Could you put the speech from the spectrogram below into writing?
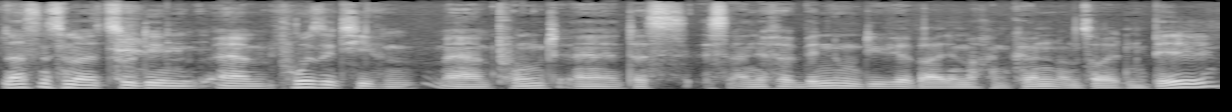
Lass uns mal zu dem ähm, positiven äh, Punkt. Äh, das ist eine Verbindung, die wir beide machen können und sollten. Bill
